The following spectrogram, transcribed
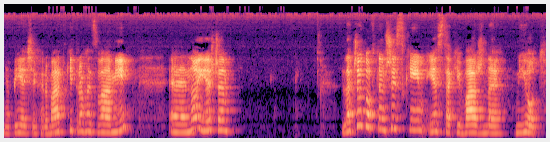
Napiję się herbatki trochę z Wami. E, no i jeszcze, dlaczego w tym wszystkim jest taki ważny miód?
